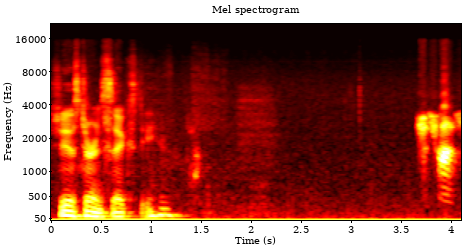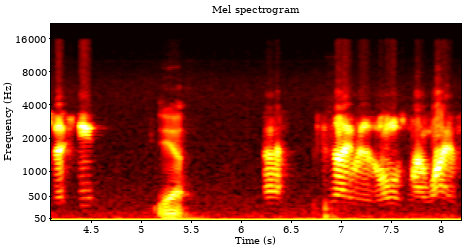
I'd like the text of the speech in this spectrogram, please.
She just turned 60. She turned 60. Yeah. Uh, she's not even as old as my wife.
